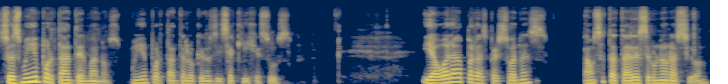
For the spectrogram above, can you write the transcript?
Eso es muy importante, hermanos, muy importante lo que nos dice aquí Jesús. Y ahora para las personas, vamos a tratar de hacer una oración.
